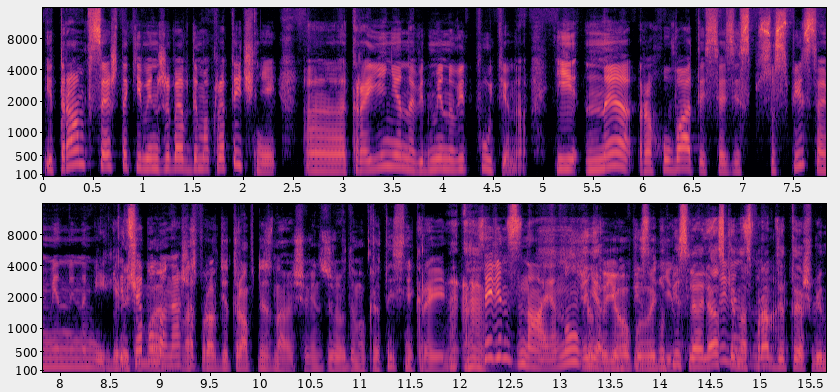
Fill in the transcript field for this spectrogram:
І Трамп все ж таки він живе в демократичній е, країні, на відміну від Путіна, і не рахуватися зі суспільством він не міг. До і це була наша насправді Трамп не знає, що він живе в демократичній країні. це він знає. Ну Щодо Ні, його ну, після, ну, поведінки. після Аляски він насправді знає. теж він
